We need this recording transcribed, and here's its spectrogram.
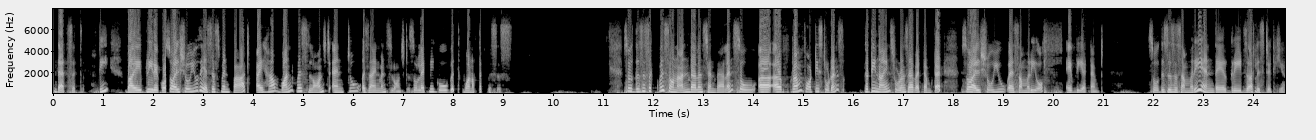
That's it. By pre-record. So I'll show you the assessment part. I have one quiz launched and two assignments launched. So let me go with one of the quizzes. So this is a quiz on unbalanced and balanced. So uh, uh, from 40 students, 39 students have attempted. So I'll show you a summary of every attempt. So this is a summary and their grades are listed here.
